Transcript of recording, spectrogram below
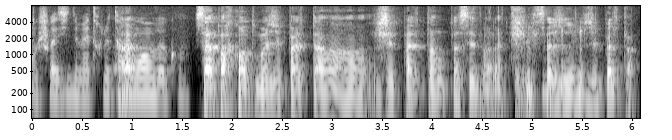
On, choisit de mettre le temps ah. où on veut. Quoi. Ça, par contre, moi, j'ai pas le temps. J'ai pas le temps de passer devant la télé. Ça, j'ai pas le temps.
